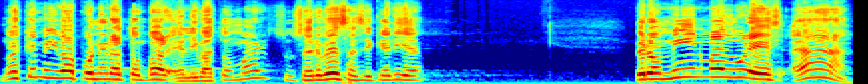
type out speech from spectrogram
No es que me iba a poner a tomar, él iba a tomar su cerveza si quería. Pero mi inmadurez, ah,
